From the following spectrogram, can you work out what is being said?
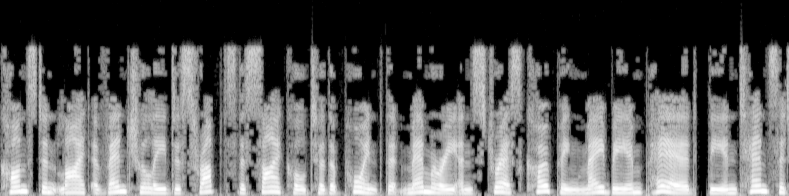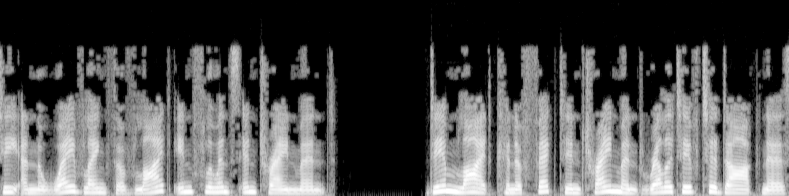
constant light eventually disrupts the cycle to the point that memory and stress coping may be impaired. The intensity and the wavelength of light influence entrainment. Dim light can affect entrainment relative to darkness.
